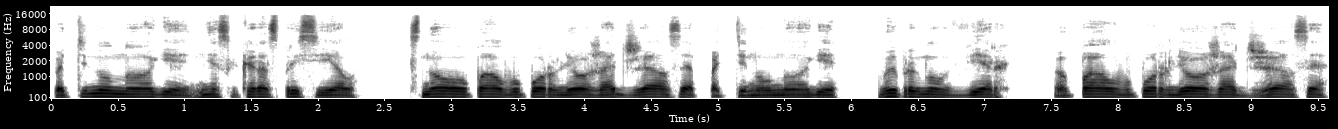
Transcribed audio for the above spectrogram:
Подтянул ноги, несколько раз присел, снова упал в упор лежа, отжался, подтянул ноги, выпрыгнул вверх, упал в упор лежа, отжался.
